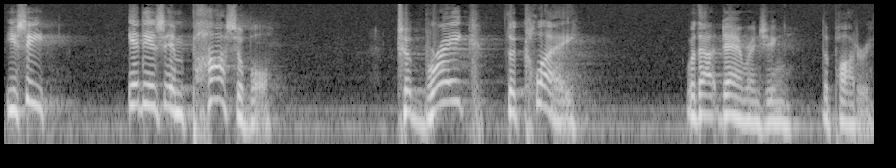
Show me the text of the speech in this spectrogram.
You see, it is impossible to break the clay without damaging the pottery.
